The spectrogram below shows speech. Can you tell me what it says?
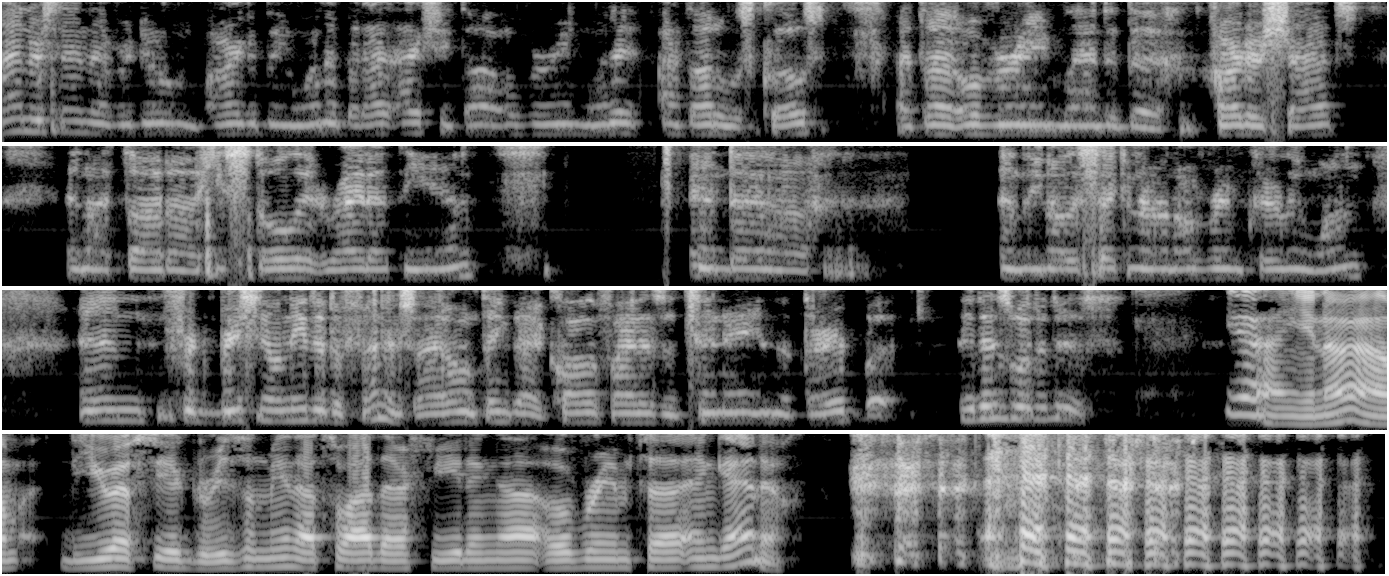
I understand that Werdum arguably won it, but I actually thought Overeem won it. I thought it was close. I thought Overeem landed the harder shots, and I thought uh, he stole it right at the end. And uh, and you know the second round Overeem clearly won. And Fabricio needed a finish. I don't think that qualified as a 10-8 in the third, but it is what it is. Yeah, you know, um, the UFC agrees with me. That's why they're feeding uh, Overeem to Ngannou.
